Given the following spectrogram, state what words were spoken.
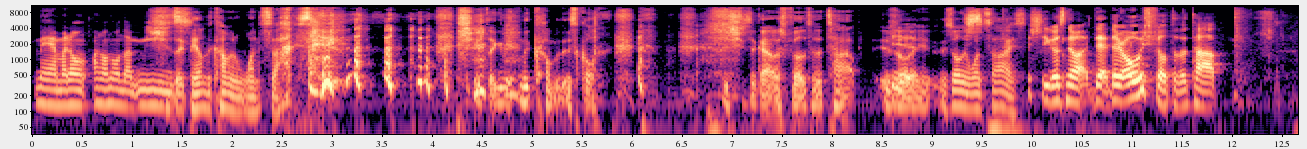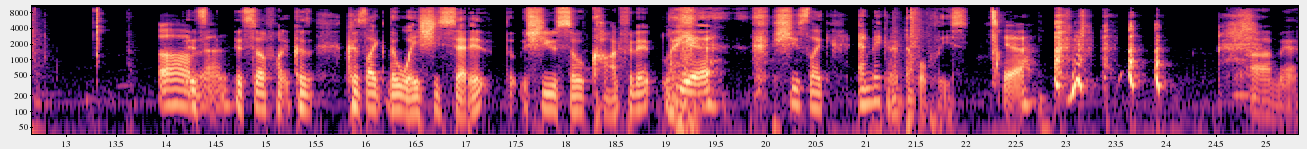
ma'am, I don't. I don't know what that means. She's like, they only come in one size. She's like, they only come in this glass. She's like, I was filled to the top. There's Yeah. only there's only one size. she goes, no, they- they're always filled to the top. Oh It's man. it's so funny because because like the way she said it, she was so confident. Like, Yeah. she's like, and make it a double, please. Yeah. Oh man.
